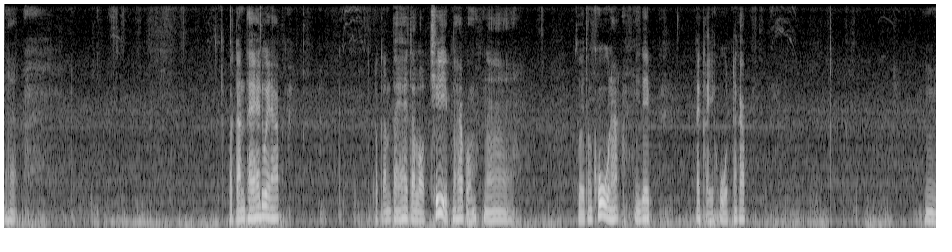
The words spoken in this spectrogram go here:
นะฮะประกันแท้ให้ด้วยนะครับ ประกันแท้ให้ตลอดชีพนะครับผมนะสวยทั้งคู่นะฮะนี่ได้ได้ไขโหดนะครับ อืม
